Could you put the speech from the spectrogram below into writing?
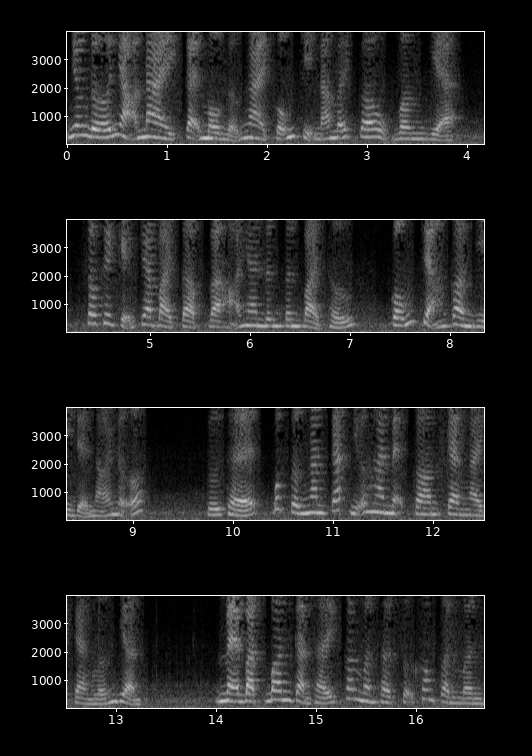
nhưng đứa nhỏ này cậy mồm nửa ngày cũng chỉ nói mấy câu vâng dạ. Sau khi kiểm tra bài tập và hỏi han linh tinh vài thứ, cũng chẳng còn gì để nói nữa. Cứ thế, bức tường ngăn cách giữa hai mẹ con càng ngày càng lớn dần. Mẹ bạch bân cảm thấy con mình thật sự không cần mình.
